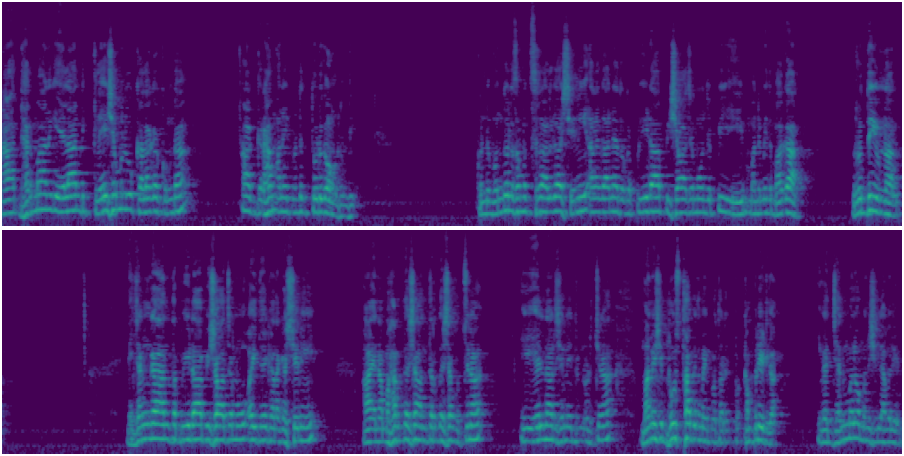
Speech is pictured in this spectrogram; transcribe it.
ఆ ధర్మానికి ఎలాంటి క్లేశములు కలగకుండా ఆ గ్రహం అనేటువంటి తోడుగా ఉంటుంది. కొన్ని వందల సంవత్సరాలుగా శని అనగానే అదొక పీడా పిశాచము అని చెప్పి మన మీద బాగా వృద్ధి ఉన్నారు. నిజంగా అంత పీడా పిశాచము అయితే కనుక శని ఆయన మహర్దశ అంతర్దశ వచ్చిన ఈ ఏలినాటి శని వచ్చిన మనిషి భూస్థాపితమైపోతాడు కంప్లీట్గా. ఇక జన్మలో మనిషి లేవలేడు.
